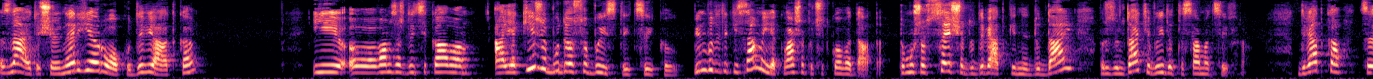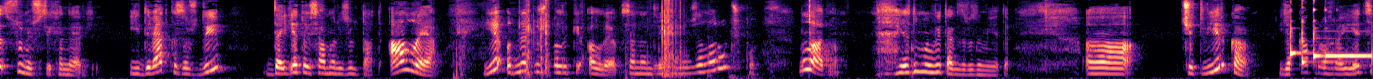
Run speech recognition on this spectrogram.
знаєте, що енергія року дев'ятка, і е, вам завжди цікаво, а який же буде особистий цикл? Він буде такий самий, як ваша початкова дата. Тому що все, що до дев'ятки не додай, в результаті вийде та сама цифра. Дев'ятка це суміш всіх енергій. І дев'ятка завжди дає той самий результат. Але є одне дуже велике але. Оксана Андріївна не взяла ручку. Ну ладно, я думаю, ви так зрозумієте. Е, четвірка яка програється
